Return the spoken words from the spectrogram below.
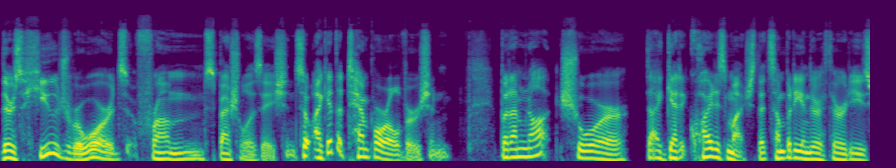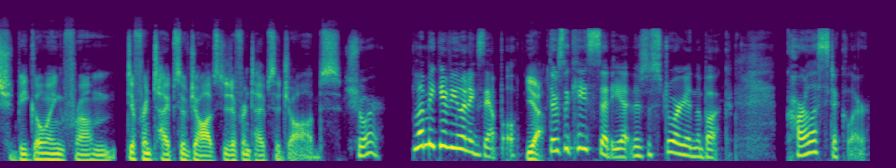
there's huge rewards from specialization. So I get the temporal version, but I'm not sure I get it quite as much that somebody in their 30s should be going from different types of jobs to different types of jobs. Sure. Let me give you an example. Yeah. There's a case study, uh, there's a story in the book. Carla Stickler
